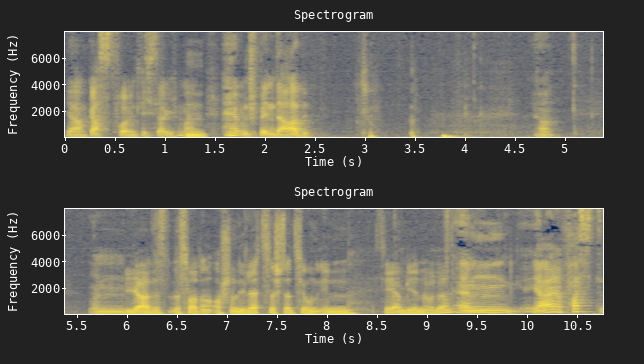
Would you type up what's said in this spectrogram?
ja, gastfreundlich, sage ich mal, mhm. und spendabel. Ja. Und ja, das, das war dann auch schon die letzte Station in Serbien, oder? Ähm, ja, fast.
